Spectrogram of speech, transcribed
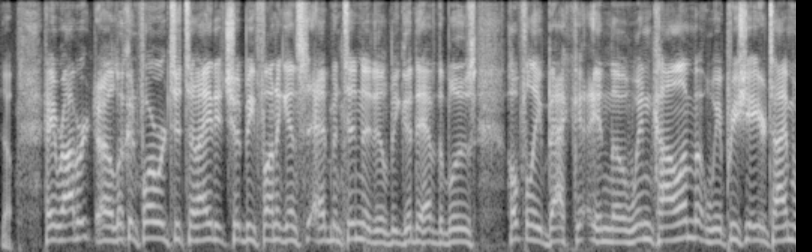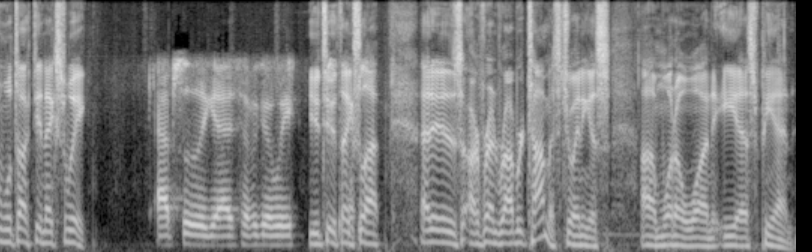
So, hey, Robert, uh, looking forward to tonight. It should be fun against Edmonton. It'll be good to have the Blues hopefully back in the win column. We appreciate your time, and we'll talk to you next week. Absolutely, guys. Have a good week. You too. Thanks a lot. That is our friend Robert Thomas joining us on 101 ESPN.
